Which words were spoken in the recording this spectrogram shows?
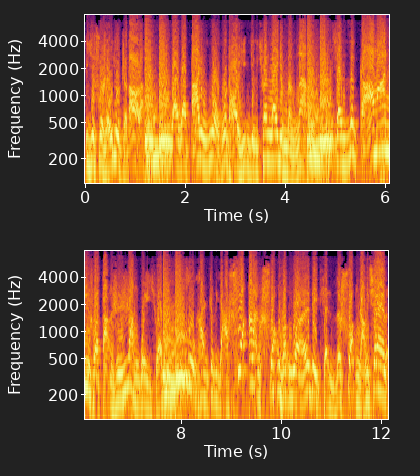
一出手就知道了。乖乖，打的卧虎掏心，这个拳来的猛啊！天子干嘛？你说当时让过一拳，就看这个家唰了，双方贯耳对天子双掌起来了。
